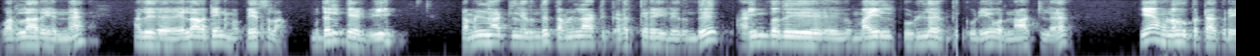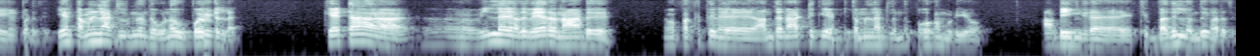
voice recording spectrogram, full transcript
வரலாறு என்ன? அது எல்லாவற்றையும் நம்ம பேசலாம். முதல் கேள்வி தமிழ்நாட்டிலிருந்து தமிழ்நாட்டு கடற்கரையிலிருந்து ஐம்பது மைல் உள்ள இருக்கக்கூடிய ஒரு நாட்டுல ஏன் உணவு பற்றாக்குறை ஏற்படுது? ஏன் தமிழ்நாட்டிலிருந்து அந்த உணவு போயிடல? கேட்டா அஹ், இல்ல அது வேற நாடு. நம்ம பக்கத்து அந்த நாட்டுக்கு எப்படி தமிழ்நாட்டுல இருந்து போக முடியும்? அப்படிங்கிற பதில் வந்து வருது.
